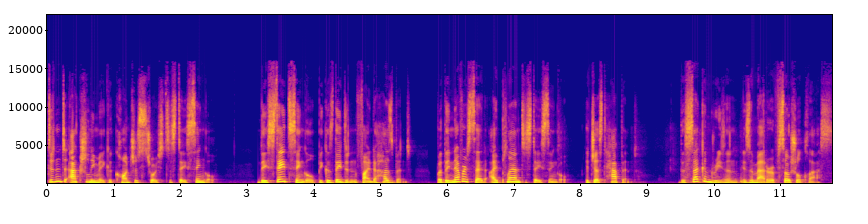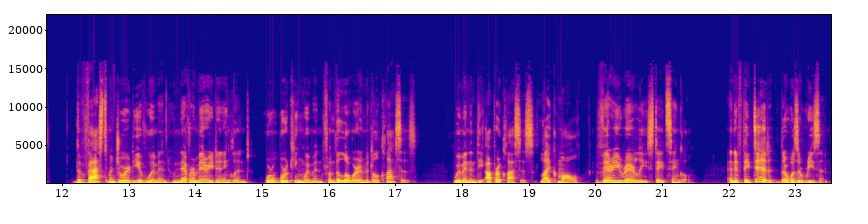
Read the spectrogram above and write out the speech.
didn't actually make a conscious choice to stay single. They stayed single because they didn't find a husband, but they never said, I plan to stay single. It just happened. The second reason is a matter of social class. The vast majority of women who never married in England were working women from the lower and middle classes. Women in the upper classes, like Moll, very rarely stayed single. And if they did, there was a reason.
